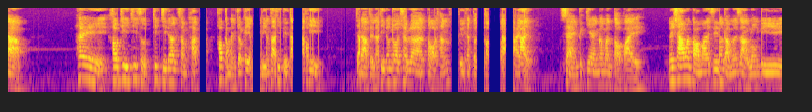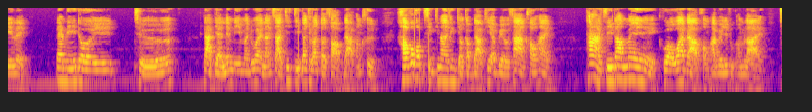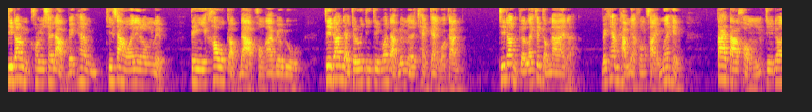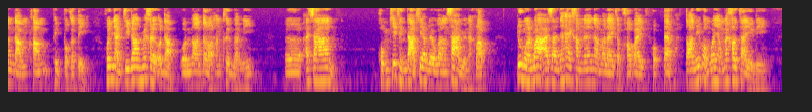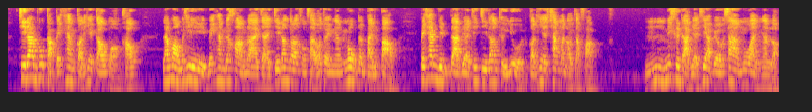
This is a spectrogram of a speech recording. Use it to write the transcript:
ดาบ ให้เข้าที่ที่สุดที่จีดอนสัมผัส เข้ากับหนังจระเข้อย่างดีหลังจากที่ติดตั้งเข้าที่จากดาบเสร็จแล้วจีดอนก็ใช้เวลาต่อทั้งคืนการตรวจสอบ ได้แสงตะเกียงน้ำมันต่อไป ในเช้าวันต่อมาซีต้องกลับมาจากโรงตีเหล็กเล่มนี้โดยถือดาบใหญ่เล่มนี้มาด้วย หลังจากที่จีดอนใช้เวลาตรวจสอบดาบทั้งคืน เขาก็พบสิ่งที่น่าทึ่งเกี่ยวกับดาบที่อาเบลสร้างเข้าให้ ถ้าหากจีดอนไม่กลัวว่าดาบของอาเบลจะถูกทำลาย จีดอนคงจะใช้ดาบเบคแฮมที่สร้างไว้ในโรงเหล็กตีเข้ากับดาบของอาเบลดู จีดอนอยากจะรู้จริงๆว่าดาบเล่มไหนแข็งแกร่งกว่ากัน จีดอนเกิดอะไรขึ้นกับนายน่ะ เบคแฮมถามอย่างสงสัยเมื่อเห็นใต้ตาของจีดอนดำคล้ำผิดปกติ คนอย่างจีดอนไม่เคยอดดับอดนอนตลอดทั้งคืนแบบนี้ เอออาจารย์ ผมคิดถึงดาบที่อาเบลกำลังสร้างอยู่นะครับ ดูเหมือนว่าอาจารย์จะให้คำแนะนำอะไรกับเขาไป แต่ตอนนี้ผมก็ยังไม่เข้าใจอยู่ดี จีดอนพูดกับเบคแฮมก่อนที่จะเกาหัวของเขา แล้วมองไปที่เบคแฮมด้วยความรายใจจีดอนกำลังสงสัยว่าตัวเองนั้นโง่เกินไปหรือเปล่าเบคแฮมหยิบดาบใหญ่ที่จีดอนถืออยู่ ก่อนที่จะชักมันออกจากฝักอืมนี่คือดาบใหญ่ที่อาเบลสร้างเมื่อวานอย่างนั้นเหรอ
